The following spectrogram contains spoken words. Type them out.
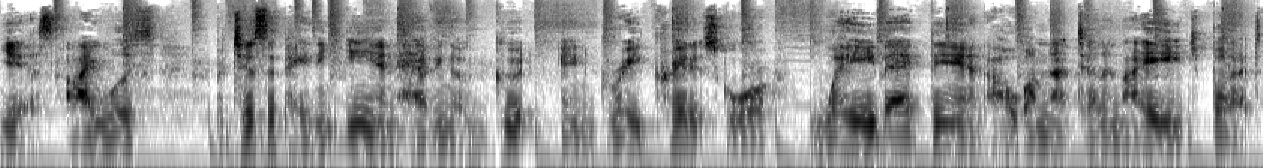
Yes, I was participating in having a good and great credit score way back then. I hope I'm not telling my age, but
